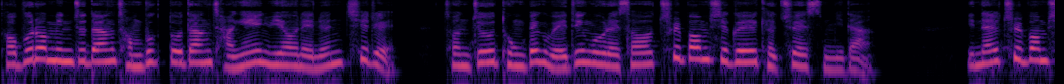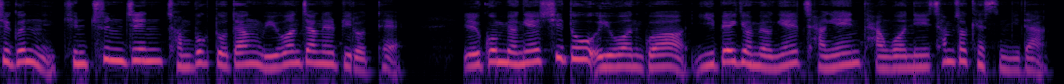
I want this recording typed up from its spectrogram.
더불어민주당 전북도당 장애인위원회는 7일 전주 동백 웨딩홀에서 출범식을 개최했습니다. 이날 출범식은 김춘진 전북도당 위원장을 비롯해 7명의 시도 의원과 200여 명의 장애인 당원이 참석했습니다.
